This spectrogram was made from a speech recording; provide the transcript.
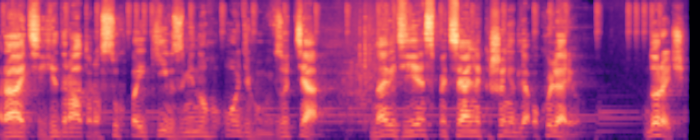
рацій, гідратора, сухпайків, змінного одягу, взуття. Навіть є спеціальна кишеня для окулярів. До речі,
